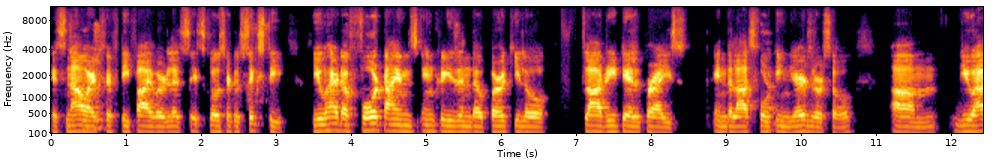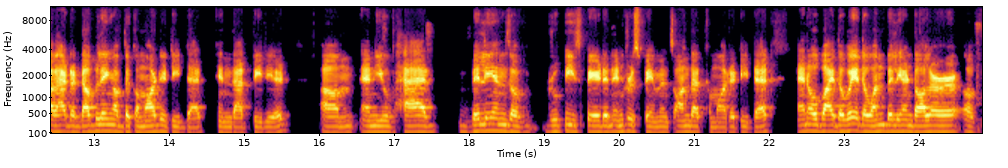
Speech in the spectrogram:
it's now mm-hmm. at 55 or let's it's closer to 60 you had a four times increase in the per kilo flour retail price in the last 14 yeah. years or so um, you have had a doubling of the commodity debt in that period um, and you've had billions of rupees paid in interest payments on that commodity debt. And oh, by the way, the $1 billion of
